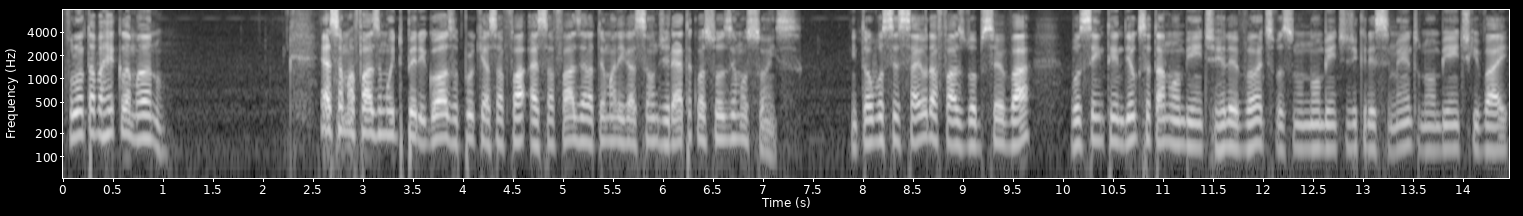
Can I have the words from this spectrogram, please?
fulano estava reclamando. Essa é uma fase muito perigosa porque essa, fa essa fase ela tem uma ligação direta com as suas emoções. Então você saiu da fase do observar, você entendeu que você está num ambiente relevante, você num ambiente de crescimento, num ambiente que vai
